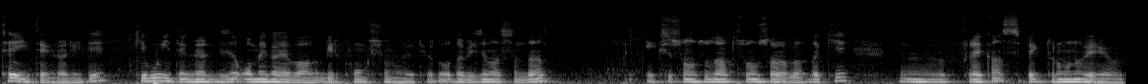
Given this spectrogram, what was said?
t integraliydi. Ki bu integral bize omega'ya bağlı bir fonksiyon üretiyordu. O da bizim aslında eksi sonsuz artı sonsuz aralığındaki e, frekans spektrumunu veriyordu.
